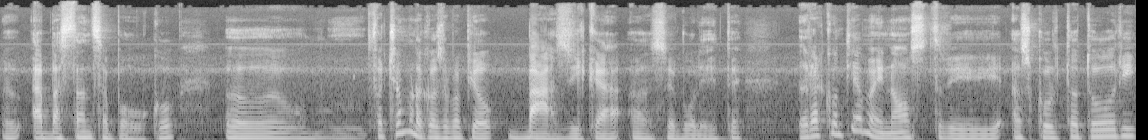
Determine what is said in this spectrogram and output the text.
eh, abbastanza poco, eh, facciamo una cosa proprio basica eh, se volete. Raccontiamo ai nostri ascoltatori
